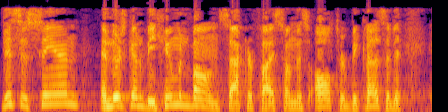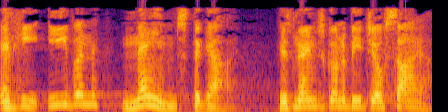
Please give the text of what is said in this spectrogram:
this is sin and there's going to be human bones sacrificed on this altar because of it. And he even names the guy. His name's going to be Josiah.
